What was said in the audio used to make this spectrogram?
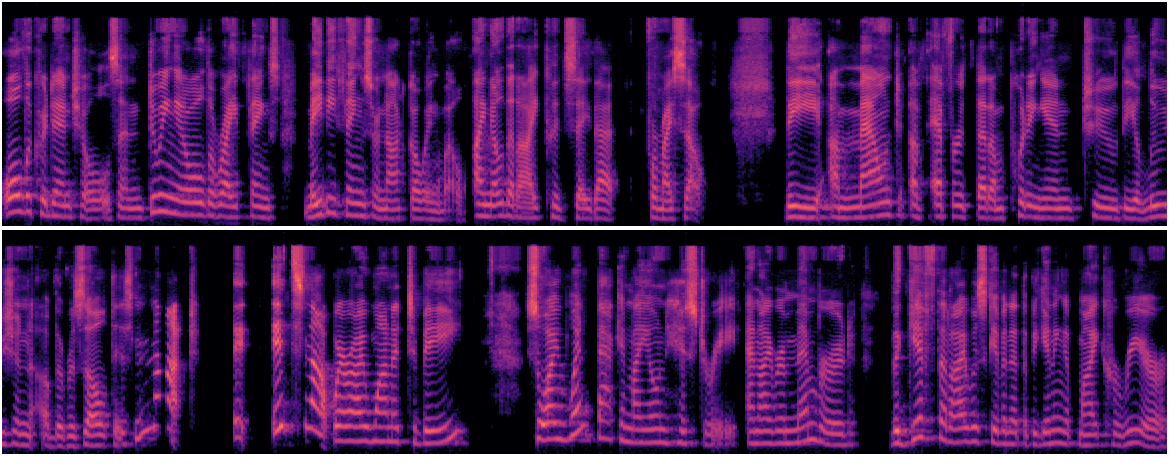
all the credentials and doing it all the right things, maybe things are not going well. I know that I could say that for myself. The mm-hmm. amount of effort that I'm putting into the illusion of the result is not, it, it's not where I want it to be. So I went back in my own history and I remembered the gift that I was given at the beginning of my career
